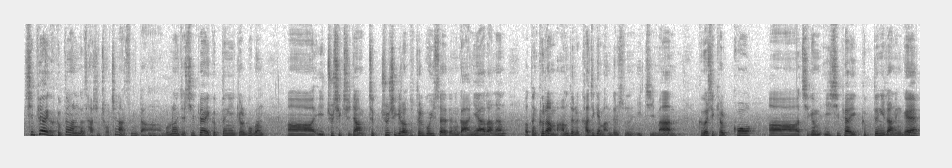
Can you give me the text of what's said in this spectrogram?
CPI가 급등하는 건 사실 좋지는 않습니다. 음. 물론 이제 CPI 급등이 결국은 아, 이 주식 시장, 즉 주식이라도 들고 있어야 되는 거 아니야라는 어떤 그러한 마음들을 가지게 만들 수는 있지만 그것이 결코 아, 지금 이 CPI 급등이라는 게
